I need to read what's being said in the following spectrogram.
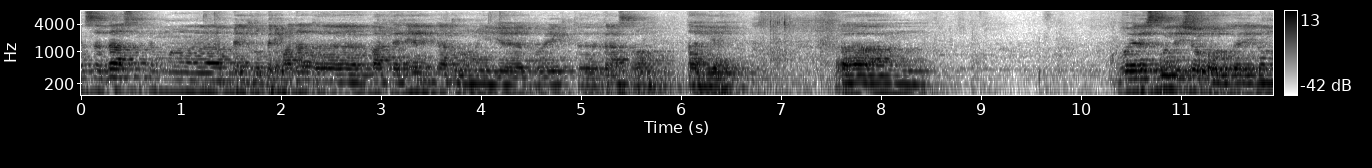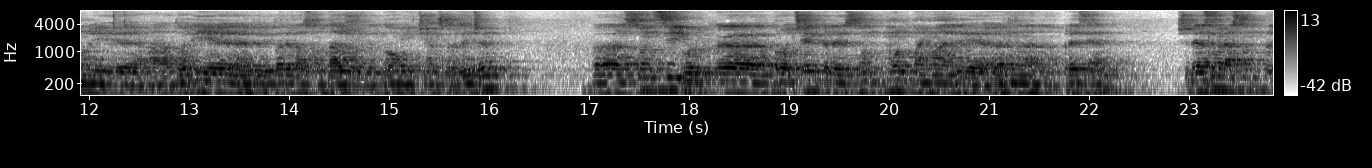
însă da, suntem uh, pentru prima dată parteneri în cadrul unui uh, proiect uh, transfrontalier. Voi răspunde și eu provocării domnului Anatolie referitoare la sondajul din 2015. Uh, sunt sigur că procentele sunt mult mai mari în prezent și de asemenea sunt uh,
